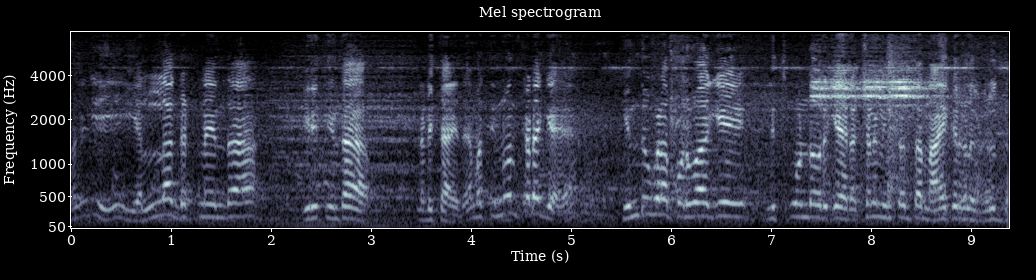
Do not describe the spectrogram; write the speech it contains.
ಹಾಗಾಗಿ ಎಲ್ಲ ಘಟನೆಯಿಂದ ಈ ರೀತಿಯಿಂದ ನಡೀತಾ ಇದೆ. ಮತ್ತು ಇನ್ನೊಂದು ಕಡೆಗೆ ಹಿಂದೂಗಳ ಪರವಾಗಿ ನಿಂತ್ಕೊಂಡು ಅವರಿಗೆ ರಕ್ಷಣೆ ನಿಂತಹ ನಾಯಕರುಗಳ ವಿರುದ್ಧ,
